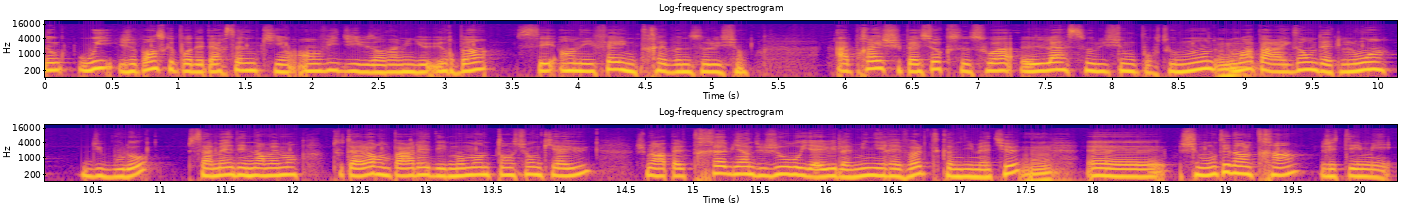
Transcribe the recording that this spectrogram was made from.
Donc, oui, je pense que pour des personnes qui ont envie de vivre dans un milieu urbain, c'est en effet une très bonne solution. Après, je suis pas sûre que ce soit la solution pour tout le monde. Mm. Moi, par exemple, d'être loin du boulot, ça m'aide énormément. Tout à l'heure, on parlait des moments de tension qu'il y a eu. Je me rappelle très bien du jour où il y a eu la mini-révolte, comme dit Mathieu. Mmh. Euh, je suis montée dans le train, j'étais mais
